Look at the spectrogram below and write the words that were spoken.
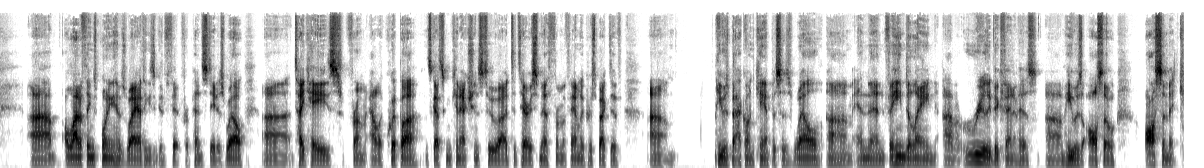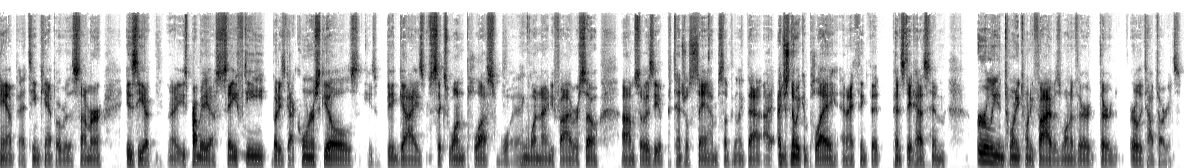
uh, a lot of things pointing his way. I think he's a good fit for Penn State as well. Uh, Tyke Hayes from Aliquippa. It's got some connections to uh, to Terry Smith from a family perspective. Um, he was back on campus as well. Um, and then Fahim Delane, I'm a really big fan of his. Um, he was also awesome at camp at team camp over the summer. Is he a uh, he's probably a safety, but he's got corner skills. He's a big guy. He's six one plus, I think one ninety five or so. Um, so is he a potential Sam, something like that? I, I just know he can play, and I think that Penn State has him early in 2025 as one of their their early top targets.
